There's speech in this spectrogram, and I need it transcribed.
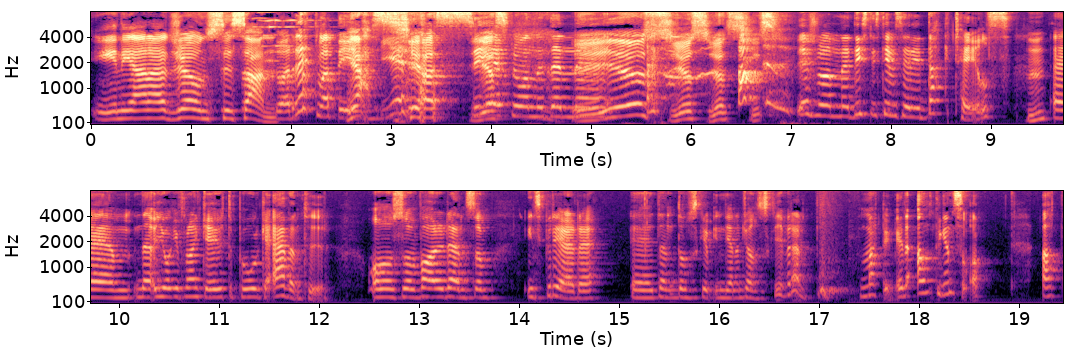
Indiana Jones son. Du har rätt Martin! Yes, yes, Det yes. är från den... eh, Yes, yes, yes, yes. Det är från Disneys tv-serie DuckTales. Mm. Ehm, när Joakim von Anka är ute på olika äventyr. Och så var det den som inspirerade, eh, den, de som skrev Indiana Jones som skriver den. Martin, är det antingen så att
